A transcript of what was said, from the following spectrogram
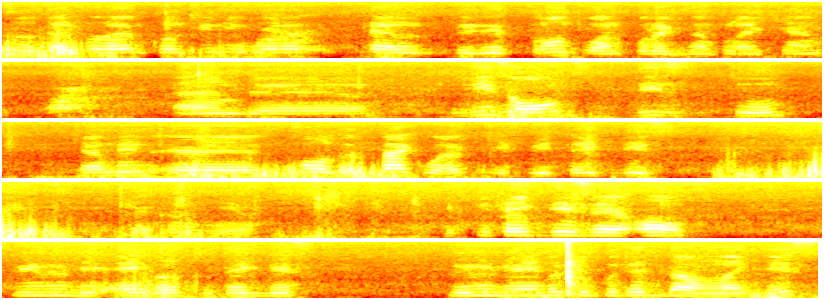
So therefore I'm continuing what I tell the front one, for example, I can. And uh, these olds, these two, can be uh, folded backward if we take this. If we take this uh, off, we will be able to take this we will be able to put it down like this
